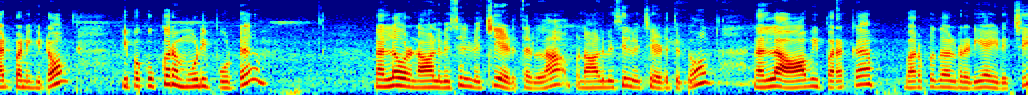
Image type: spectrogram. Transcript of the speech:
ஆட் பண்ணிக்கிட்டோம். இப்போ குக்கரை மூடி போட்டு நல்லா ஒரு நாலு விசில் வச்சு எடுத்துடலாம். இப்போ நாலு விசில் வச்சு எடுத்துட்டோம். நல்லா ஆவி பறக்க பருப்பு தால் ரெடி ஆகிடுச்சு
